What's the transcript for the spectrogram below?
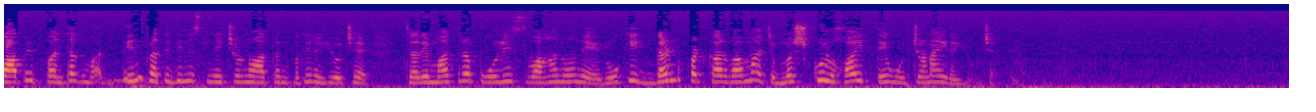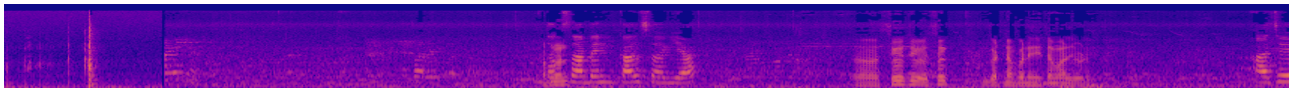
વાપી પંથકમાં દિન પ્રતિદિન સ્નેચરનો આતંક વધી રહ્યો છે. જ્યારે માત્ર પોલીસ વાહનોને રોકી દંડ ફટકારવામાં જ મશગુલ હોય તેવું જણાઈ રહ્યું છે. દક્ષાબેન કાલસરિયા શું થયું? શું ઘટના બની હતી તમારી જોડે? આજે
